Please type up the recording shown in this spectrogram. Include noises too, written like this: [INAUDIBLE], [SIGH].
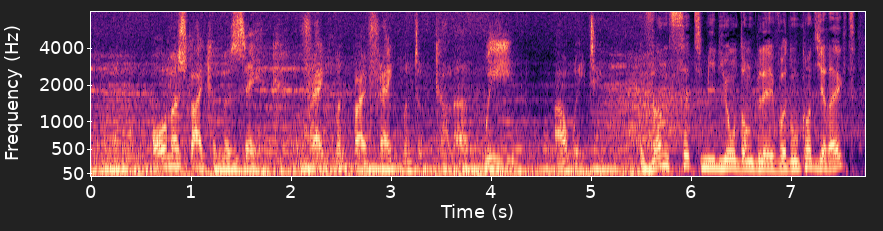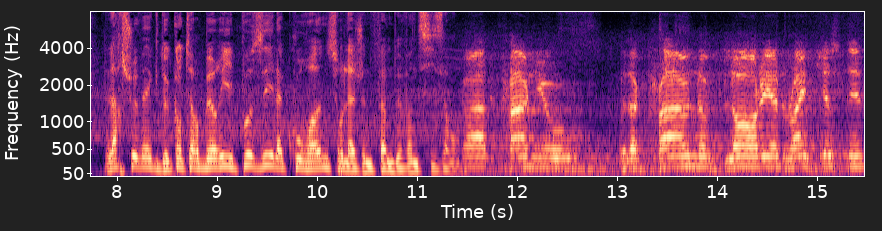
almost like a mosaic, fragment by fragment of color. We are waiting. 27 millions d'Anglais voient donc en direct l'archevêque de Canterbury poser la couronne sur la jeune femme de 26 ans. God crown you with a crown of glory and righteousness.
